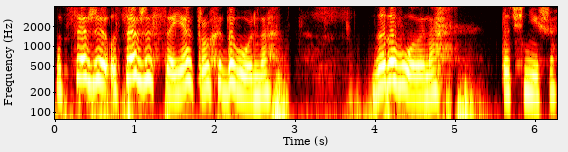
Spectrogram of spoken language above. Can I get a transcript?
Оце вже, оце вже все. Я трохи довольна. Задоволена, точніше.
